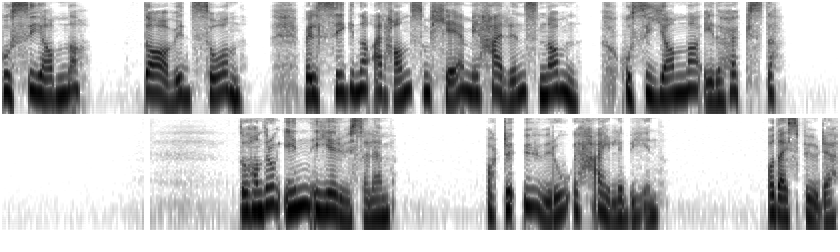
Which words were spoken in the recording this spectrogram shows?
Hosianna, Davids sønn, velsigna er han som kjem i Herrens navn, Hosianna i det høgste. Da han drog inn i Jerusalem, vart det uro i heile byen, og de spurte,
